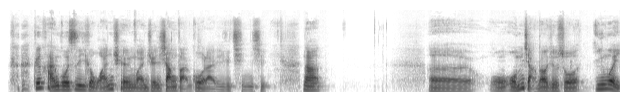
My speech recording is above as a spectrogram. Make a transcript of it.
跟韩国是一个完全完全相反过来的一个情形。那呃，我我们讲到就是说，因为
